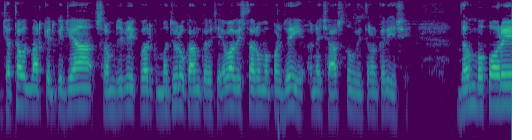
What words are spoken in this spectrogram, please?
જથ્થાબંધ માર્કેટ કે જ્યાં શ્રમજીવી વર્ગ મજૂરો કામ કરે છે, એવા વિસ્તારોમાં પણ જઈ અને છાશનું વિતરણ કરીએ છીએ. દમ બપોરે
